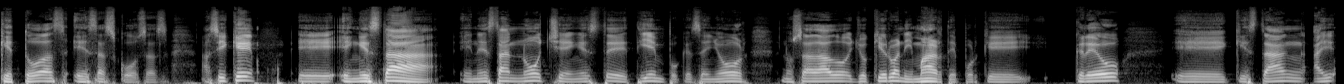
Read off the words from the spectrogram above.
que todas esas cosas. Así que eh, en esta en esta noche, en este tiempo que el Señor nos ha dado, yo quiero animarte porque creo eh, que están, hay,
